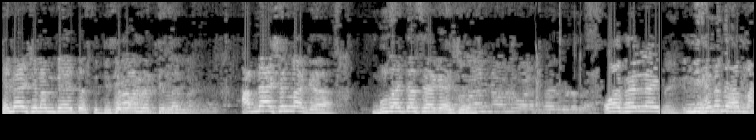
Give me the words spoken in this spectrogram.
হ্যাঁ আইসেন আমি দেখাইতেছি ডিসেল লাইন আপনি আইসেন না কে বুঝাইতেছি আগে আইসেন ওয়াইফাই লাইন নিহেনে দেখেন না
